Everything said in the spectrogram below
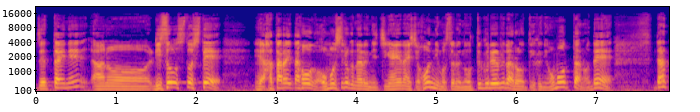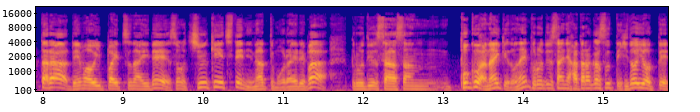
絶対ね、あのー、リソースとして、働いた方が面白くなるに違いないし、本人もそれ乗ってくれるだろうっていうふうに思ったので、だったら電話をいっぱい繋いで、その中継地点になってもらえれば、プロデューサーさんっぽくはないけどね、プロデューサーに働かすってひどいよって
